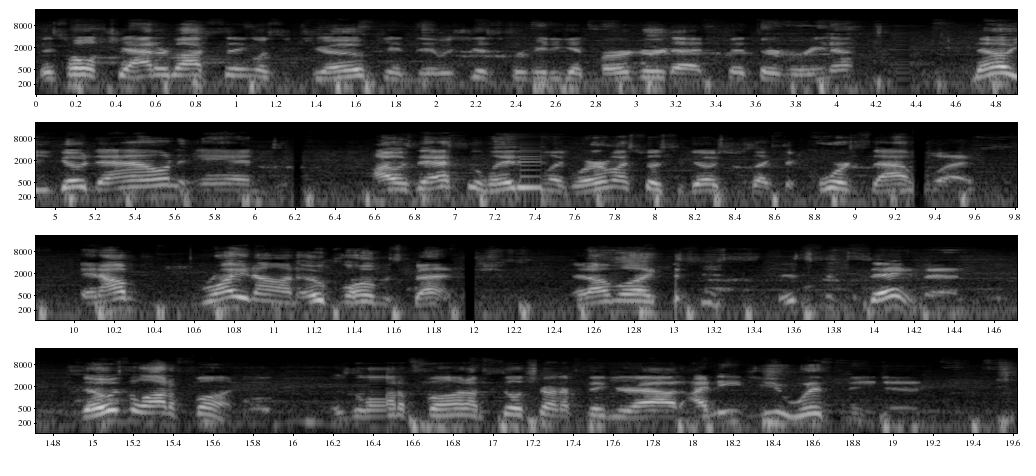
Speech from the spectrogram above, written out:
This whole chatterbox thing was a joke, and it was just for me to get murdered at Fifth Third Arena. No, you go down, and I was asking the lady like, "Where am I supposed to go?" She's like, "The court's that way." and I'm right on Oklahoma's bench. And I'm like, this is it's insane, man. So it was a lot of fun. It was a lot of fun. I'm still trying to figure out. I need you with me, dude.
